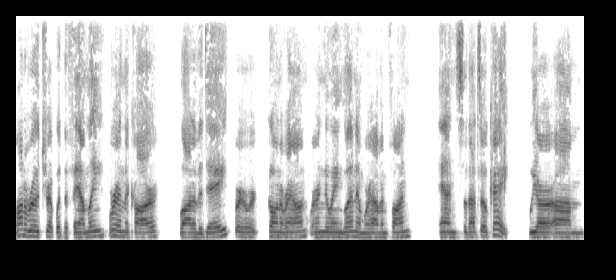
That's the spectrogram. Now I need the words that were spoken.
On a road trip with the family. We're in the car a lot of the day. We're, we're going around. We're in New England and we're having fun. And so that's okay. We are, um,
